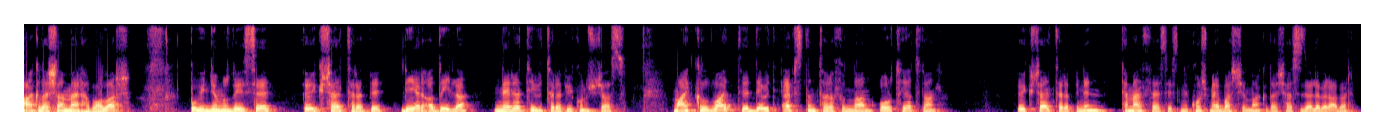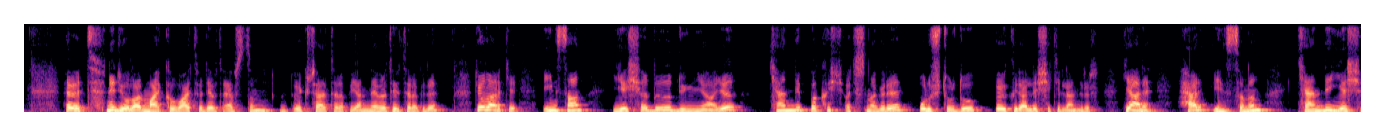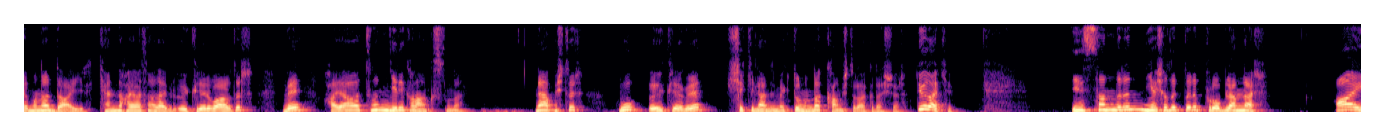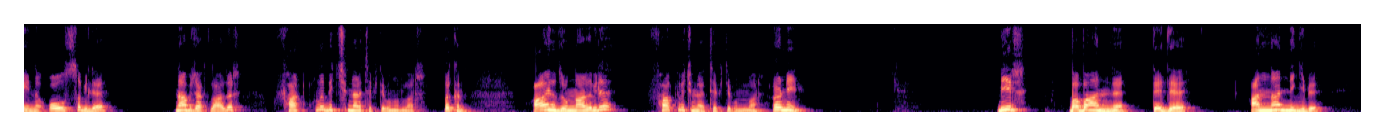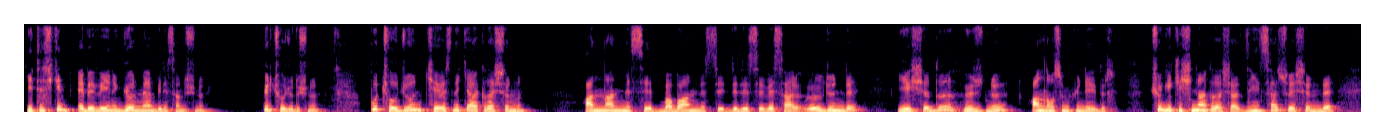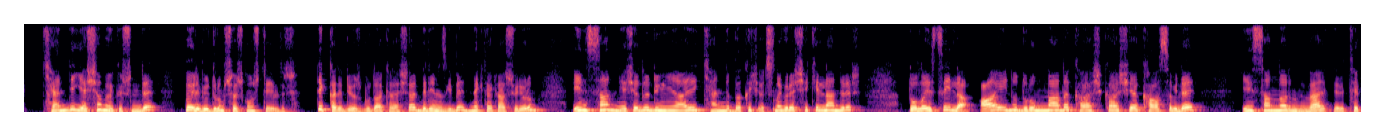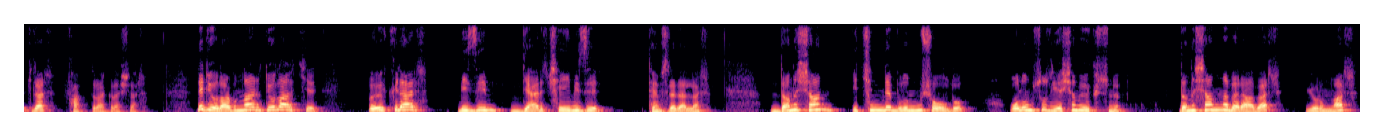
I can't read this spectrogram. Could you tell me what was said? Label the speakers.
Speaker 1: Arkadaşlar merhabalar. Bu videomuzda ise öyküsel terapi, diğer adıyla narratif terapi konuşacağız. Michael White ve David Epstein tarafından ortaya atılan öyküsel terapinin temel felsefesini konuşmaya başlayalım arkadaşlar sizlerle beraber. Evet ne diyorlar Michael White ve David Epstein öyküsel terapi yani narratif terapide? Diyorlar ki insan yaşadığı dünyayı kendi bakış açısına göre oluşturduğu öykülerle şekillendirir. Yani her insanın kendi yaşamına dair, kendi hayatına dair bir öyküleri vardır ve hayatının geri kalan kısmını ne yapmıştır? Bu öyküye göre şekillendirmek durumunda kalmıştır arkadaşlar. Diyorlar ki insanların yaşadıkları problemler aynı olsa bile ne yapacaklardır? Farklı biçimlerde tepki bulunurlar. Bakın aynı durumlarda bile farklı biçimlerde tepki bulunurlar. Örneğin bir babaanne, dede, anneanne gibi yetişkin ebeveyni görmeyen bir insan düşünün. Bir çocuğu düşünün. Bu çocuğun çevresindeki arkadaşlarının anneannesi, babaannesi, dedesi vesaire öldüğünde yaşadığı hüznü anlaması mümkün değildir. Çünkü kişinin arkadaşlar zihinsel süreçlerinde kendi yaşam öyküsünde böyle bir durum söz konusu değildir. Dikkat ediyoruz burada arkadaşlar. Dediğimiz gibi ne tekrar söylüyorum. İnsan yaşadığı dünyayı kendi bakış açısına göre şekillendirir. Dolayısıyla aynı durumlarda karşı karşıya kalsa bile insanların verdikleri tepkiler farklıdır arkadaşlar. Ne diyorlar bunlar? Diyorlar ki öyküler bizim gerçeğimizi temsil ederler. Danışan içinde bulunmuş olduğu olumsuz yaşam öyküsünü danışanla beraber yorumlar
